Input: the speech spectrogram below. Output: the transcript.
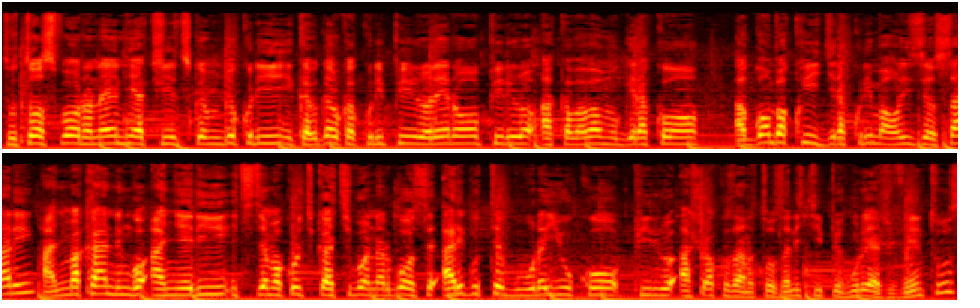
tuto siporo na yo ntiyacitswe mu by'ukuri ikaba igaruka kuri piriro rero. Piriro akaba bamubwira ko agomba kwigira kuri maurizio sari hanyuma kandi ngo anyeri iki kinyamakuru kikaba kibona rwose ari gutegura yuko piriro ashobora kuzanatoza n'ikipe nkuru ya juventus.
